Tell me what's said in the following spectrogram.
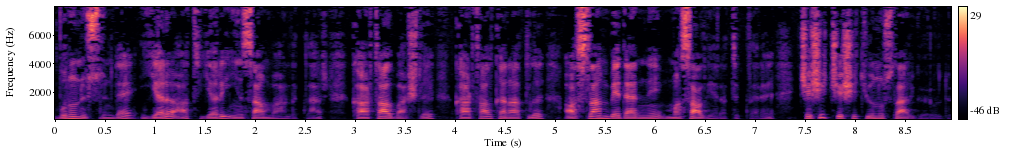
Bunun üstünde yarı at, yarı insan varlıklar, kartal başlı, kartal kanatlı, aslan bedenli masal yaratıkları, çeşit çeşit yunuslar görüldü.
